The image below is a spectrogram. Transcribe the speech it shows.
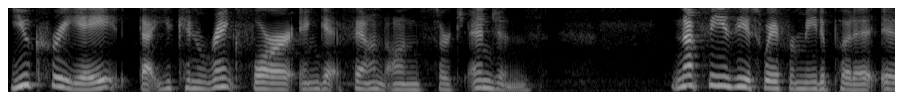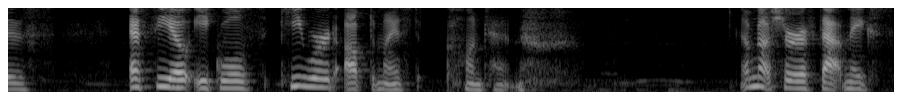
you create that you can rank for and get found on search engines. And that's the easiest way for me to put it is SEO equals keyword optimized content. I'm not sure if that makes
